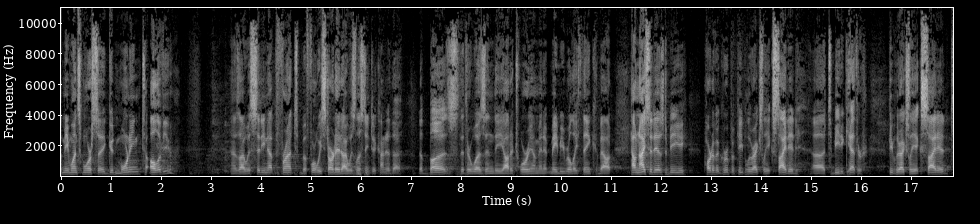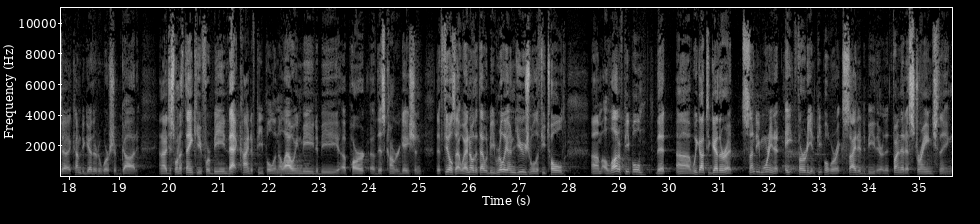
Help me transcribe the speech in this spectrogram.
Let me once more say good morning to all of you. As I was sitting up front before we started, I was listening to kind of the, the buzz that there was in the auditorium, and it made me really think about how nice it is to be part of a group of people who are actually excited uh, to be together, people who are actually excited to come together to worship God. And I just want to thank you for being that kind of people and allowing me to be a part of this congregation that feels that way. I know that that would be really unusual if you told um, a lot of people that uh, we got together at Sunday morning at 8:30, and people were excited to be there. They find that a strange thing,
